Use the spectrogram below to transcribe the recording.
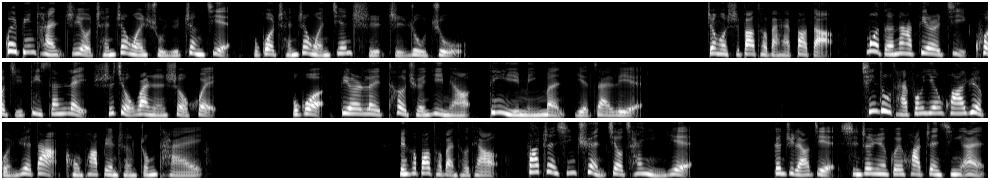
贵宾团只有陈正文属于政界，不过陈正文坚持只入住。中国时报头版还报道，莫德纳第二季扩及第三类，十九万人受惠。不过第二类特权疫苗，丁仪民们也在列。轻度台风烟花越滚越大，恐怕变成中台。联合报头版头条：发振兴券救餐饮业。根据了解，行政院规划振兴案，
